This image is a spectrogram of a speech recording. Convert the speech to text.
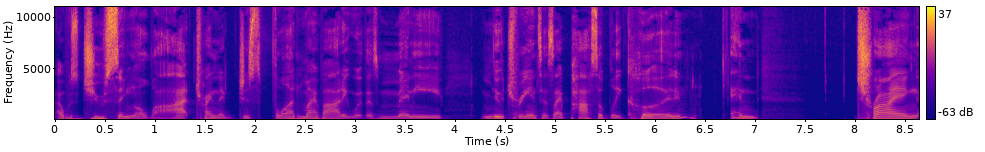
I was juicing a lot, trying to just flood my body with as many nutrients as I possibly could and trying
